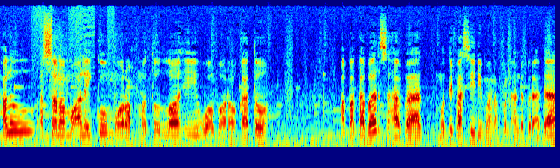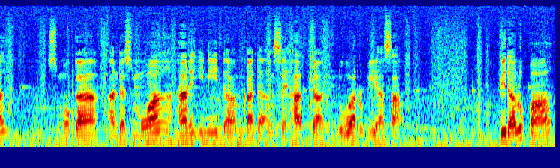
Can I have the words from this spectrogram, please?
Halo, Assalamualaikum warahmatullahi wabarakatuh. Apa kabar sahabat motivasi di mana pun Anda berada? Semoga Anda semua hari ini dalam keadaan sehat dan luar biasa. Tidak lupa,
